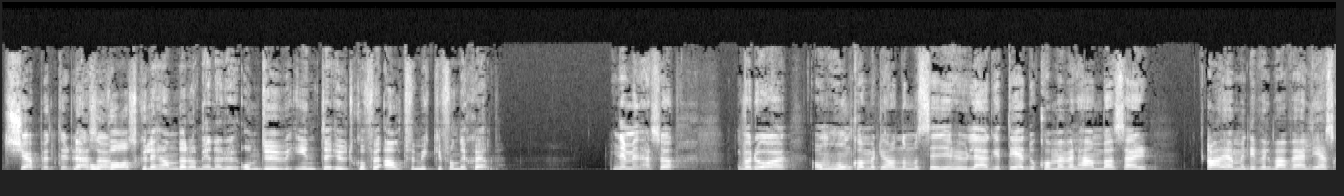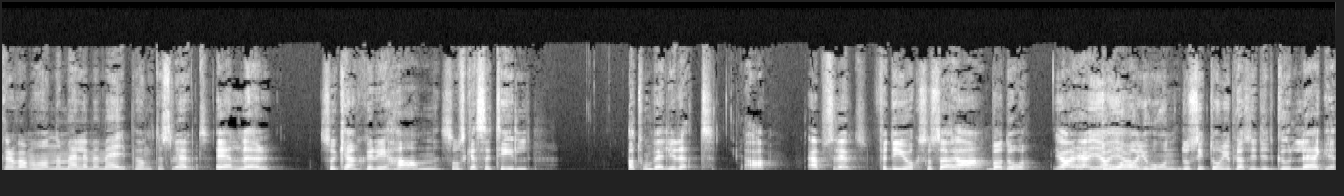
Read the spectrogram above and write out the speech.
köper inte det. Nej, Alltså, Och vad skulle hända då menar du? Om du inte utgår för allt för mycket från dig själv? Nej men alltså, vadå? Om hon kommer till honom och säger hur läget är, då kommer väl han bara så här, ja ja men det är väl bara att välja, ska du vara med honom eller med mig? Punkt och slut. Eller så kanske det är han som ska se till att hon väljer rätt. Ja, absolut. För det är ju också så här, Ja. vadå? Ja, ja, ja, då, ja. Har ju hon, då sitter hon ju plötsligt i ett guldläge.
